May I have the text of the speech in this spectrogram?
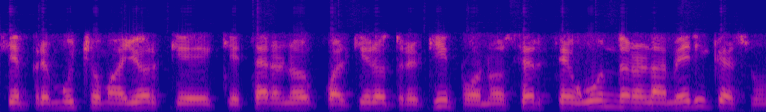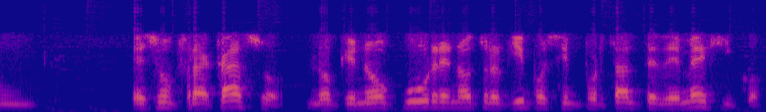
siempre es mucho mayor que, estar en cualquier otro equipo, ¿no? Ser segundo en el América es un, es un fracaso, lo que no ocurre en otros equipos importantes de México.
